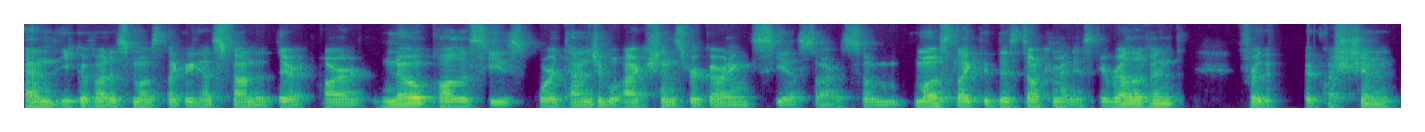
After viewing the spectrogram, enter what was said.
And EcoVadis most likely has found that there are no policies or tangible actions regarding CSR. So most likely this document is irrelevant for the question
